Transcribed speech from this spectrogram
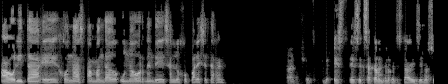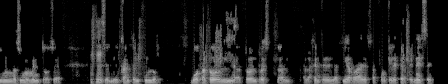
ahorita eh, Jonás ha mandado una orden de desalojo para ese terreno. Ah, es, es, exactamente lo que te estaba diciendo hace un, hace un momento. O sea, se le canta el culo, bota todo el, a todo el resto, a la gente de la tierra esa porque le pertenece.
